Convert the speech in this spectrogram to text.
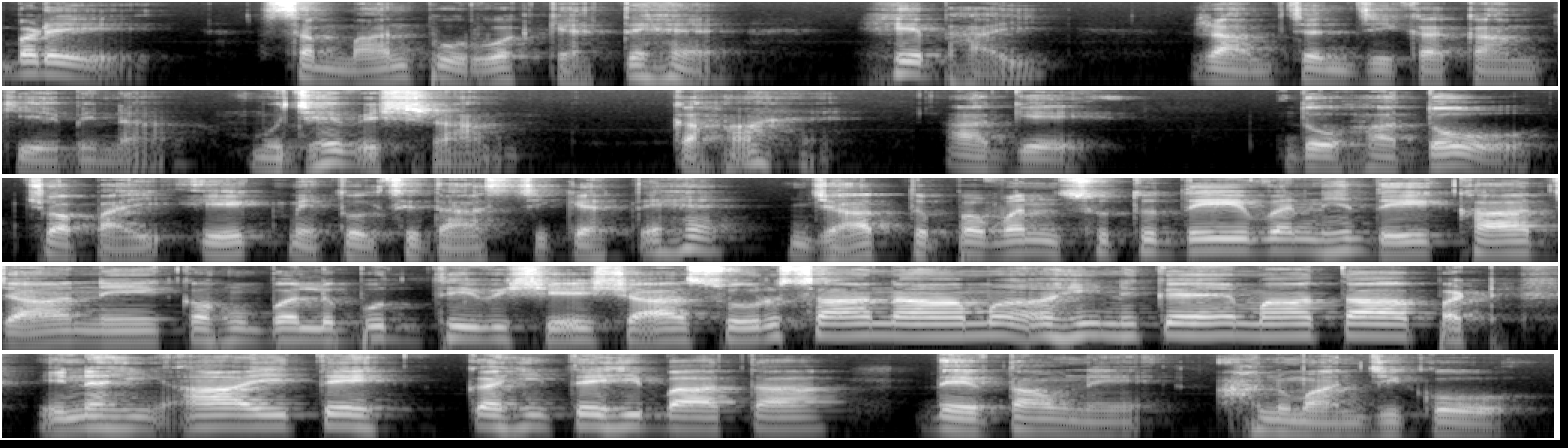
बड़े सम्मानपूर्वक कहते हैं, हे भाई रामचंद्र जी का काम किए बिना मुझे विश्राम कहाँ है? आगे दोहा दो, चौपाई एक में तुलसीदास जी कहते हैं, जात पवन सुत देवन देखा, जाने कहूँ बल बुद्धि विशेषा सुरसा नाम अहिन कह माता पठ, इन्हीं आए ते, कहीं ते ही बाता। देवताओं ने हनुमान जी को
